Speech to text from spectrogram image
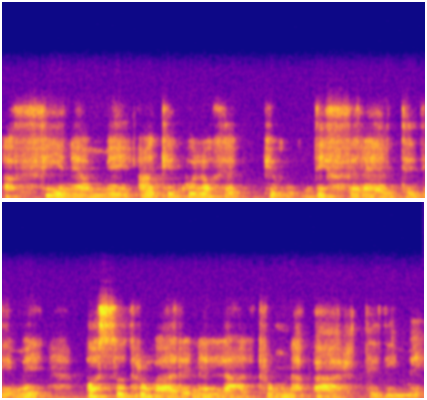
affine a me, anche in quello che è più differente di me, posso trovare nell'altro una parte di me.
